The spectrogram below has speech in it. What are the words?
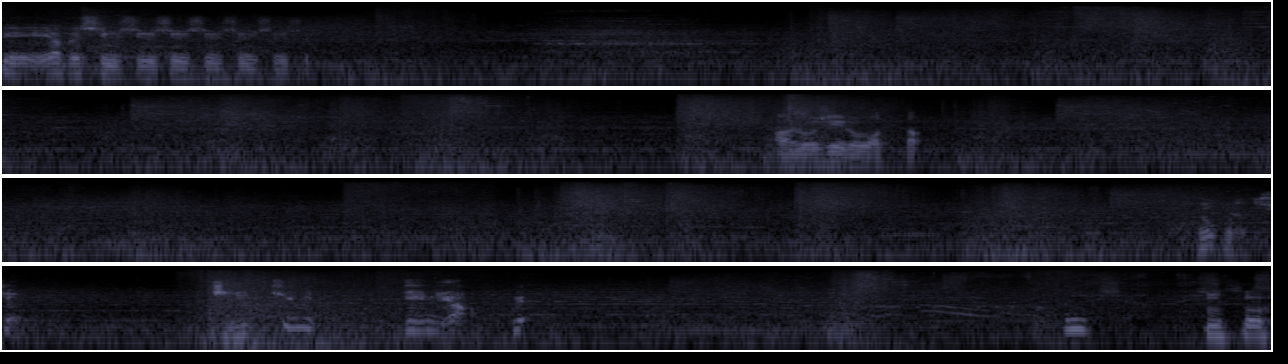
えー、やべ死ぬ死ぬ死ぬ死ぬ死ぬ死ぬ死ぬ。あロジェール終わった。なんかち持久いやべもう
